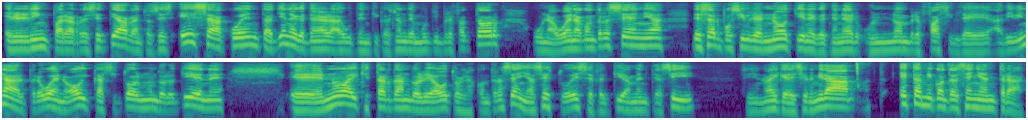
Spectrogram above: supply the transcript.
el link para resetearla. Entonces, esa cuenta tiene que tener autenticación de múltiple factor, una buena contraseña, de ser posible no tiene que tener un nombre fácil de adivinar, pero bueno, hoy casi todo el mundo lo tiene. Eh, no hay que estar dándole a otros las contraseñas, esto es efectivamente así. No hay que decir, mira, esta es mi contraseña, entra.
